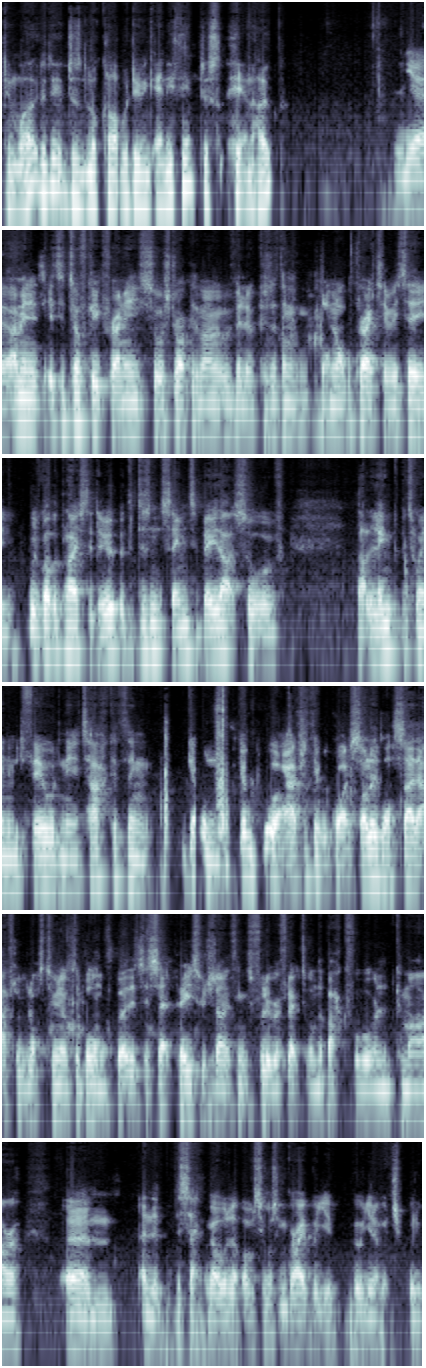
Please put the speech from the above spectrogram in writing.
didn't work, did it? It doesn't look like we're doing anything, just hit and hope. Yeah, I mean it's, it's a tough gig for any sort of striker at the moment with Villa because I think again like the creativity, we've got the players to do it, but there doesn't seem to be that sort of that link between the midfield and the attack. I think going going forward, I actually think we're quite solid. I'll say that after we lost two 0 to Bournemouth, but it's a set piece which I don't think is fully reflective on the back four and Kamara. Um, and the, the, second goal obviously wasn't great, but you but you know which we're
